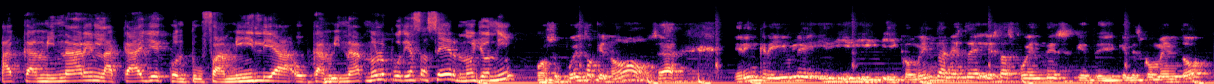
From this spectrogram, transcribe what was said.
a caminar en la calle con tu familia o caminar, no lo podías hacer, ¿no, Johnny? Por supuesto que no, o sea, era increíble y, comentan este, estas fuentes que, les comento,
